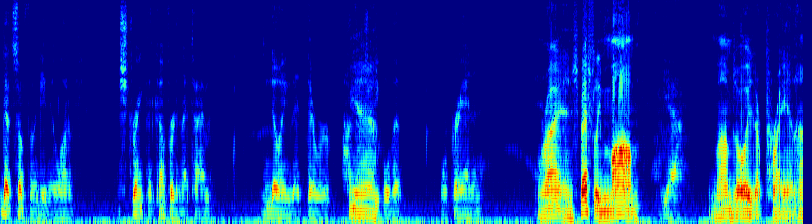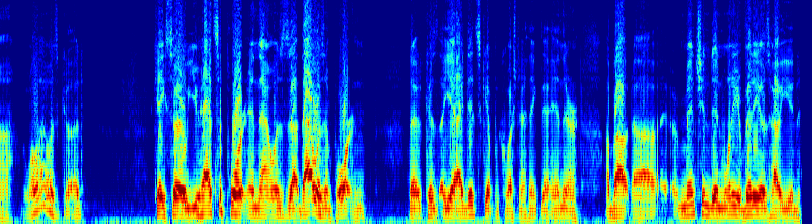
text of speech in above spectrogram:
that's something that gave me a lot of strength and comfort in that time, knowing that there were hundreds Yeah. of people that were praying and Right, and especially mom. yeah. Moms always are praying, huh? Well, that was good. Okay, so you had support, and that was uh, that was important. Because yeah, I did skip a question. I think that in there about uh, mentioned in one of your videos how you'd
